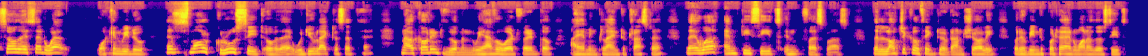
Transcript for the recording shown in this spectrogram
So they said, well, what can we do? There's a small crew seat over there. Would you like to sit there? Now, according to the woman, we have a word for it, though I am inclined to trust her. There were empty seats in first class. The logical thing to have done, surely, would have been to put her in one of those seats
